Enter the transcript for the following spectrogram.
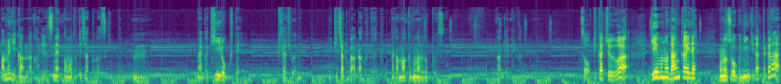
アメリカンな感じですね。トマトケチャップが好きって。うん。なんか黄色くて、ピカチュウがね。で、ケチャップが赤くて、なんかマクドナルドっぽいですね。関係ないか。うん、そう、ピカチュウはゲームの段階で、ものすごく人気だったから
